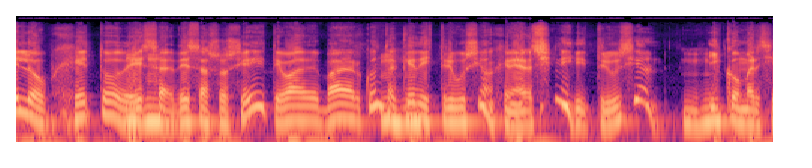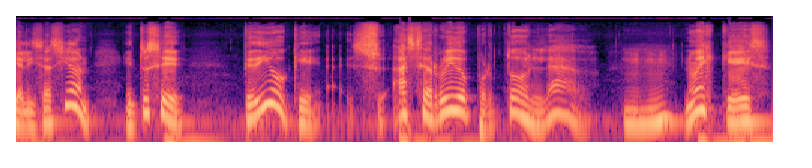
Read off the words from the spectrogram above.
el objeto de, esa, de esa sociedad y te va, a dar cuenta que es distribución, generación y distribución y comercialización. Entonces, te digo que hace ruido por todos lados. No es que es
